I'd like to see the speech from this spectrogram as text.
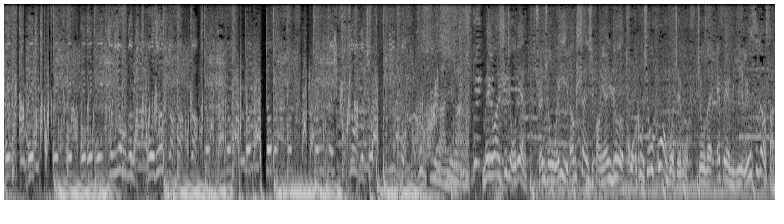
哎哎哎哎哎哎！中有个郭德纲，纲，正正正正正正有个叫一个可西安。每晚十九点，全球唯一档陕西方言娱乐脱口秀广播节目，就在 FM 一零四点三，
